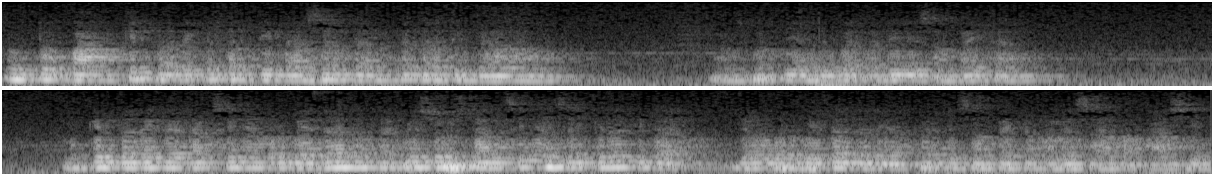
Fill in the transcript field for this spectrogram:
untuk bangkit dari ketertindasan dan ketertinggalan. Nah, seperti yang juga tadi disampaikan. Mungkin dari redaksinya berbeda, tetapi substansinya saya kira tidak jauh berbeda dari apa yang disampaikan oleh sahabat Asim.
